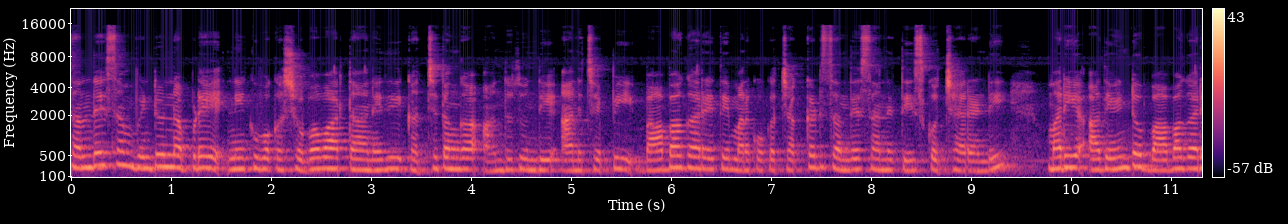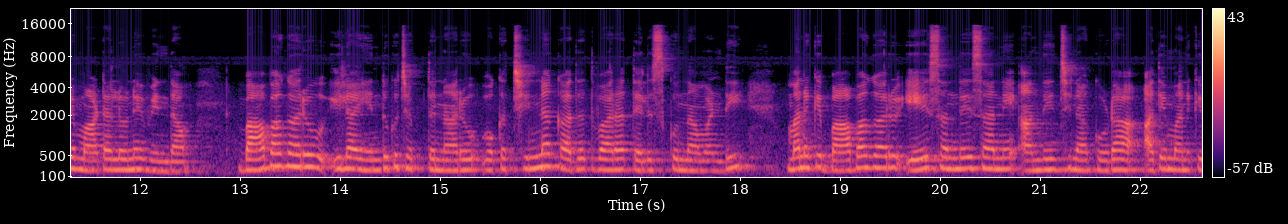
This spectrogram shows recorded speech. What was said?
సందేశం వింటున్నప్పుడే నీకు ఒక శుభవార్త అనేది ఖచ్చితంగా అందుతుంది అని చెప్పి బాబాగారైతే మనకు ఒక చక్కటి సందేశాన్ని తీసుకొచ్చారండి. మరి అదేంటో బాబాగారి మాటల్లోనే విందాం. బాబాగారు ఇలా ఎందుకు చెప్తున్నారు? ఒక చిన్న కథ ద్వారా తెలుసుకుందామండి. మనకి బాబాగారు ఏ సందేశాన్ని అందించినా కూడా అది మనకి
